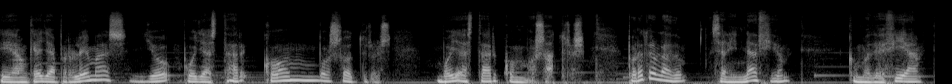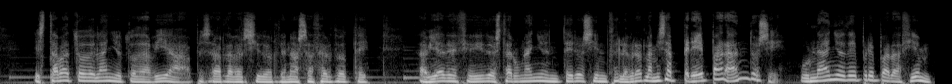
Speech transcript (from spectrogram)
que aunque haya problemas, yo voy a estar con vosotros, voy a estar con vosotros. Por otro lado, San Ignacio, como decía, estaba todo el año todavía, a pesar de haber sido ordenado sacerdote, había decidido estar un año entero sin celebrar la misa, preparándose, un año de preparación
